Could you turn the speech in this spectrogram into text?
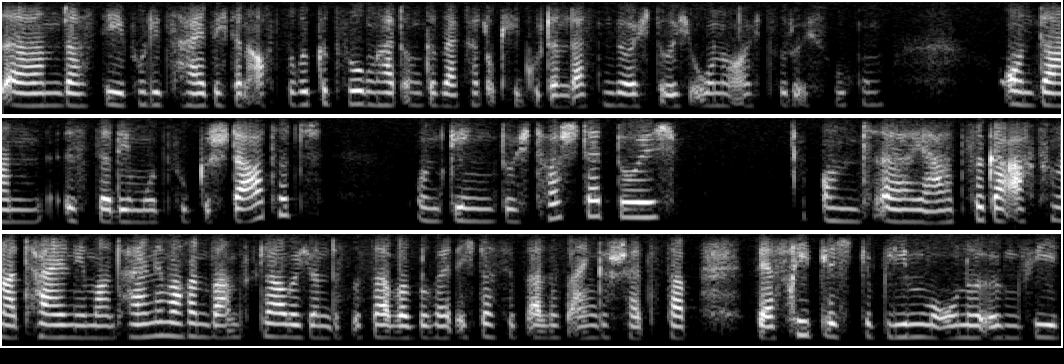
ähm, dass die Polizei sich dann auch zurückgezogen hat und gesagt hat, okay, gut, dann lassen wir euch durch, ohne euch zu durchsuchen. Und dann ist der Demozug gestartet und ging durch Tostedt durch. Und äh, ja, circa 800 Teilnehmer und Teilnehmerinnen waren es, glaube ich. Und das ist aber, soweit ich das jetzt alles eingeschätzt habe, sehr friedlich geblieben, ohne irgendwie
